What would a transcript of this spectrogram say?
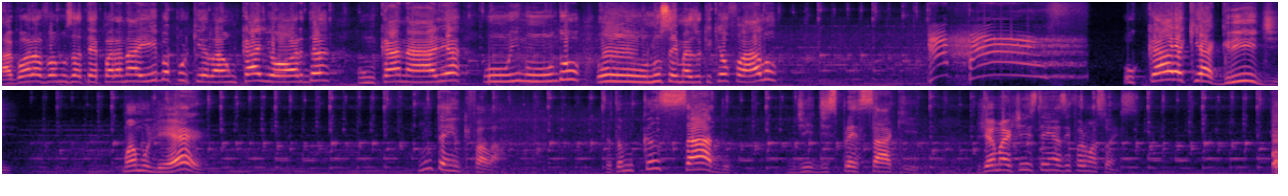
Agora vamos até Paranaíba, porque lá um calhorda, um canalha, um imundo, um não sei mais o que, que eu falo. O cara que agride uma mulher, não tem o que falar. Já estamos cansados de, de expressar aqui. Jean Martins tem as informações.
